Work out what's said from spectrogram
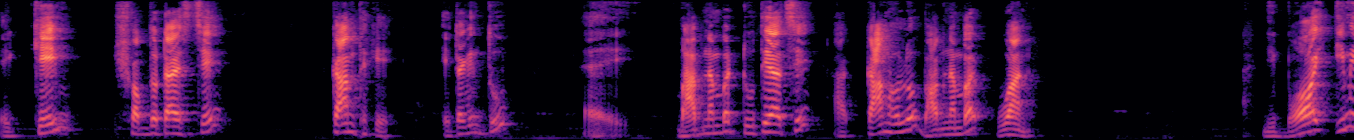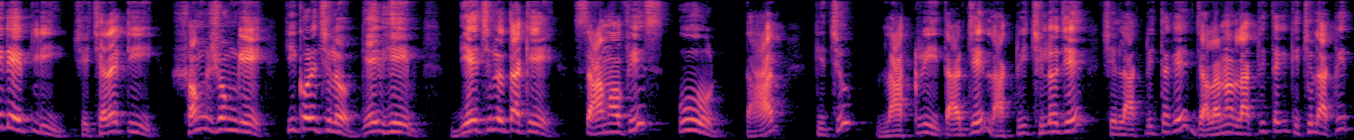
এই কেম শব্দটা এসছে কাম থেকে। এটা কিন্তু ভাব নাম্বার টুতে আছে আর কাম হলো ভাব number one the boy immediately সেই ছেলেটি সঙ্গে সঙ্গে কি করেছিল? গেভ হিম দিয়েছিল তাকে সাম অফ হিস উড তার কিছু লাকড়ি, তার যে লাকড়ি ছিল যে, সেই লাকড়ি থেকে, জ্বালানো লাকড়ি থেকে কিছু লাকড়ি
